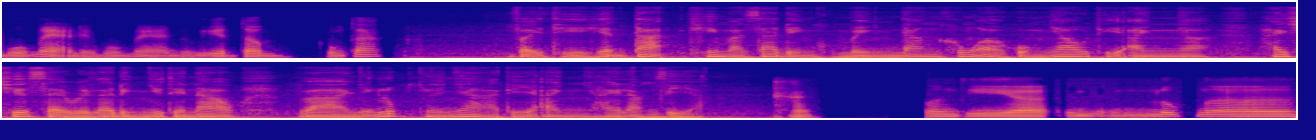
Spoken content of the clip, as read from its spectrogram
bố mẹ để bố mẹ được yên tâm công tác. Vậy thì hiện tại khi mà gia đình của mình đang không ở cùng nhau thì anh à, hay chia sẻ với gia đình như thế nào và những lúc nhớ nhà thì anh hay làm gì ạ? Vâng thì ờ, những lúc ờ,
